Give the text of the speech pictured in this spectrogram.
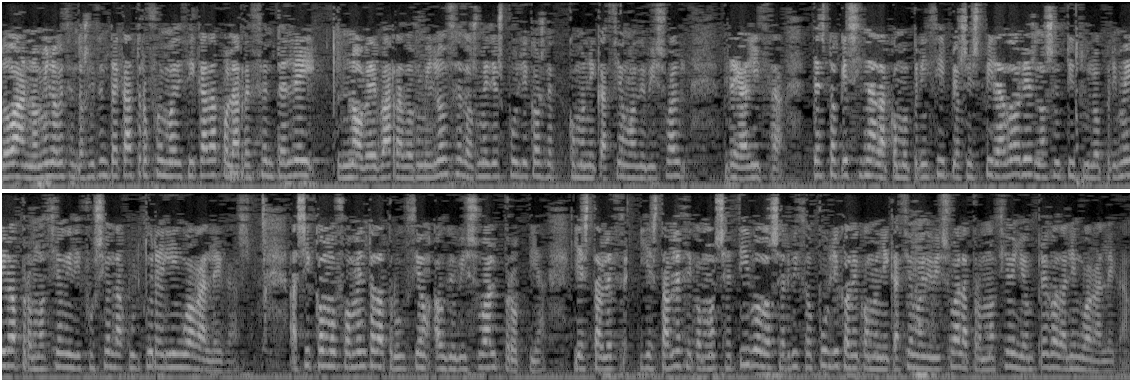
do ano 1984 foi modificada pola recente lei 9 barra 2011 dos medios públicos de comunicación audiovisual de Galiza, texto que sinala como principios inspiradores no seu título primeiro a promoción e difusión da cultura e lingua galegas así como o fomento da produción audiovisual propia e establece, e establece como objetivo do Servizo Público de Comunicación Audiovisual a promoción e o emprego da lingua galega.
